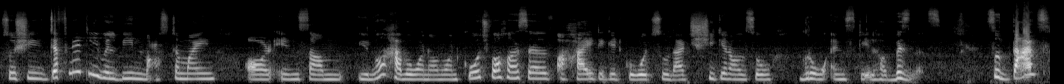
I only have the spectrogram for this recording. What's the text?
So she definitely will be in mastermind or in some you know have a one-on-one coach for herself a high ticket coach so that she can also grow and scale her business. So that's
